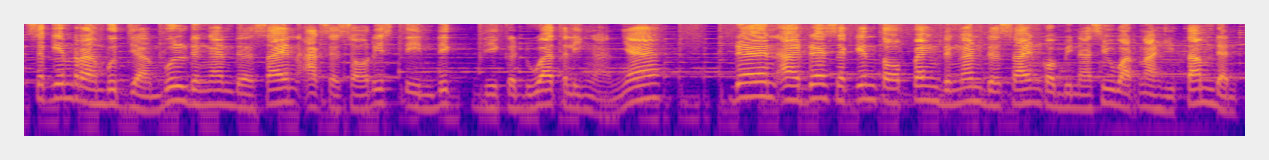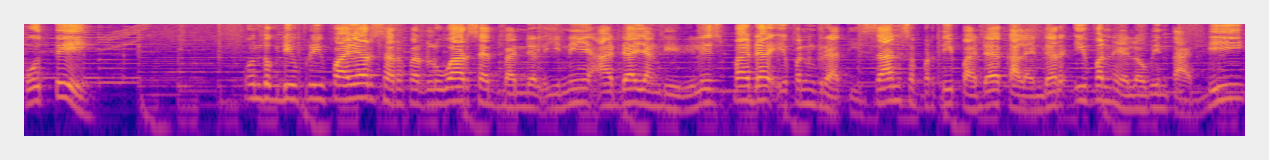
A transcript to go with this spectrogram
Skin rambut jambul dengan desain aksesoris tindik di kedua telinganya dan ada skin topeng dengan desain kombinasi warna hitam dan putih. Untuk di Free Fire server luar set bundle ini ada yang dirilis pada event gratisan seperti pada kalender event Halloween tadi.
